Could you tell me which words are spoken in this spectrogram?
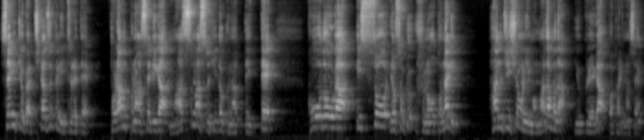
選挙が近づくにつれてトランプの焦りがますますひどくなっていって行動が一層予測不能となり判事承認もまだまだ行方が分かりません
